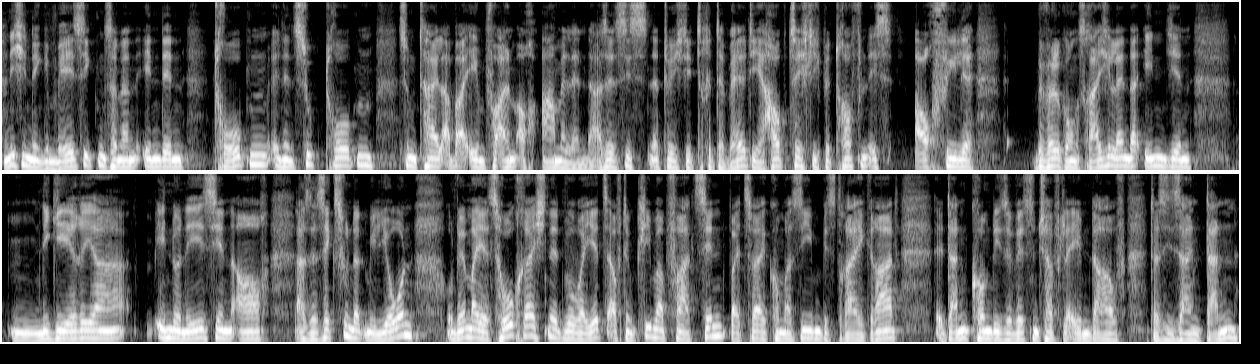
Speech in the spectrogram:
nicht in den gemäßigten, sondern in den Tropen, in den Subtropen zum Teil, aber eben vor allem auch arme Länder. Also es ist natürlich die dritte Welt, die hauptsächlich betroffen ist. Auch viele bevölkerungsreiche Länder, Indien, Nigeria, Indonesien auch, also 600 Millionen. Und wenn man jetzt hochrechnet, wo wir jetzt auf dem Klimapfad sind, bei 2,7 bis 3 Grad, äh, dann kommen diese Wissenschaftler eben darauf, dass sie sagen, dann,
